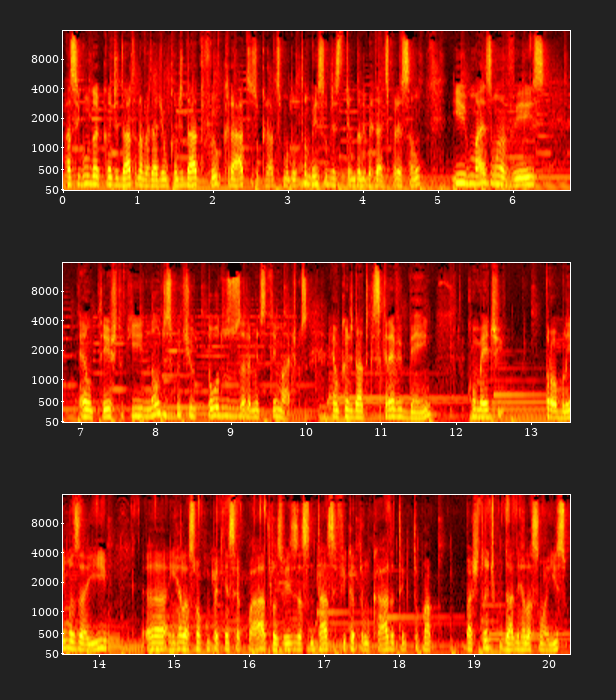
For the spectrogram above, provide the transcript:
a segunda candidata, na verdade, é um candidato, foi o Kratos. O Kratos mandou também sobre esse tema da liberdade de expressão. E mais uma vez, é um texto que não discutiu todos os elementos temáticos. É um candidato que escreve bem, comete problemas aí uh, em relação à competência 4. Às vezes a sintaxe fica truncada, tem que tomar bastante cuidado em relação a isso.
